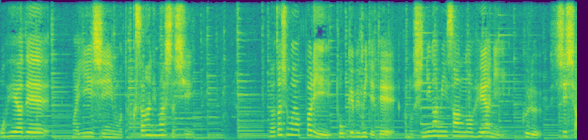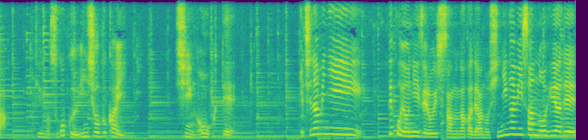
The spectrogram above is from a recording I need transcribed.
お部屋でまあ、いいシーンもたくさんありましたし私もやっぱりトッケビ見ててあの死神さんの部屋に来る死者っていうのはすごく印象深いシーンが多くてでちなみにペコ4201さんの中であの死神さんのお部屋で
